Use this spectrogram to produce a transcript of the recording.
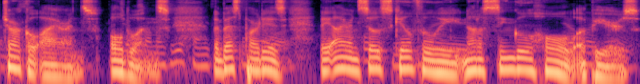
Charcoal irons, old ones. The best part is, they iron so skillfully, not a single hole appears.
